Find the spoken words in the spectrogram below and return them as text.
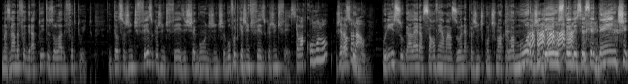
mas nada foi gratuito, isolado e fortuito. Então, se a gente fez o que a gente fez e chegou onde a gente chegou, foi porque a gente fez o que a gente fez. É um acúmulo geracional. É um acúmulo. Por isso, galera, salvem a Amazônia pra gente continuar, pelo amor de Deus, tendo esse excedente,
